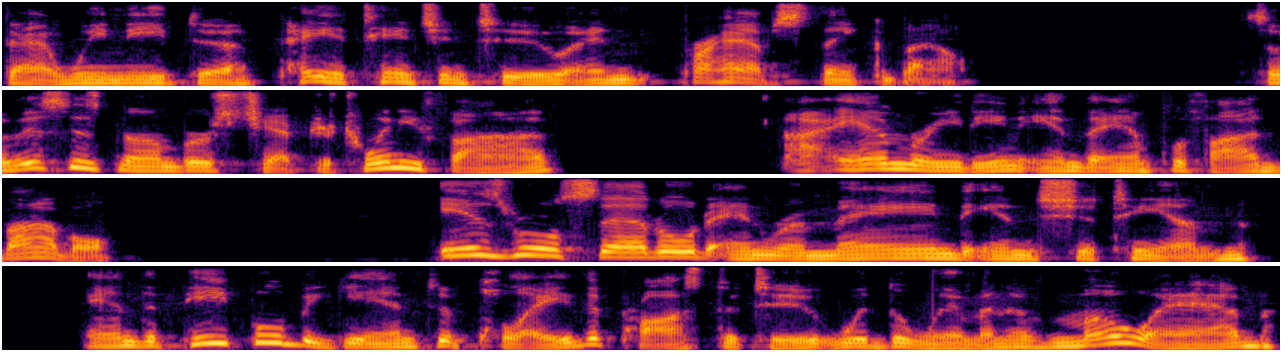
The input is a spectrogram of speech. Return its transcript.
that we need to pay attention to and perhaps think about. So this is Numbers chapter 25. I am reading in the Amplified Bible. Israel settled and remained in Shittim, and the people began to play the prostitute with the women of Moab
